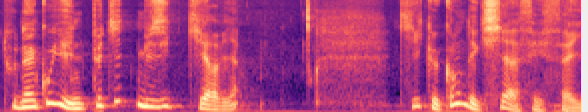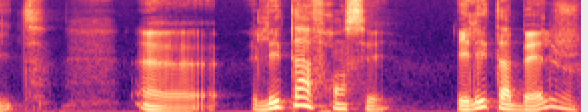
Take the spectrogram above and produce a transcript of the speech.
tout d'un coup, il y a une petite musique qui revient, qui est que quand Dexia a fait faillite, l'État français et l'État belge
